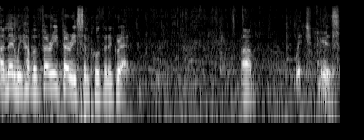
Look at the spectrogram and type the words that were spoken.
and then we have a very, very simple vinaigrette, um, which is.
